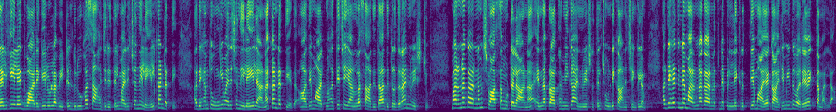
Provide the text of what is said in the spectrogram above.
ഡൽഹിയിലെ ദ്വാരകയിലുള്ള വീട്ടിൽ ദുരൂഹ സാഹചര്യത്തിൽ മരിച്ച നിലയിൽ കണ്ടെത്തി. അദ്ദേഹം തൂങ്ങി മരിച്ച നിലയിലാണ് കണ്ടെത്തിയത്. ആദ്യം ആത്മഹത്യ ചെയ്യാനുള്ള സാധ്യത അധികൃതർ അന്വേഷിച്ചു. മരണകാരണം ശ്വാസം മുട്ടലാണ് എന്ന പ്രാഥമിക അന്വേഷണത്തിൽ ചൂണ്ടിക്കാണിച്ചെങ്കിലും അദ്ദേഹത്തിന്റെ മരണകാരണത്തിന് പിന്നിലെ കൃത്യമായ കാര്യം ഇതുവരെ വ്യക്തമല്ല.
